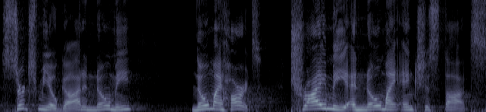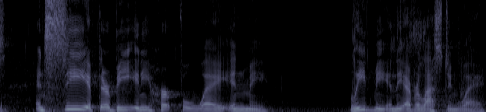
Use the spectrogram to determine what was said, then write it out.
Search me, O God, and know me. Know my heart. Try me and know my anxious thoughts, and see if there be any hurtful way in me Lead me in the everlasting way.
